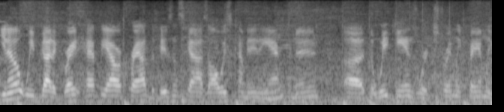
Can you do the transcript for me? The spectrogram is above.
You know, we've got a great happy hour crowd. The business guys always come in in the afternoon. Uh, the weekends we're extremely family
